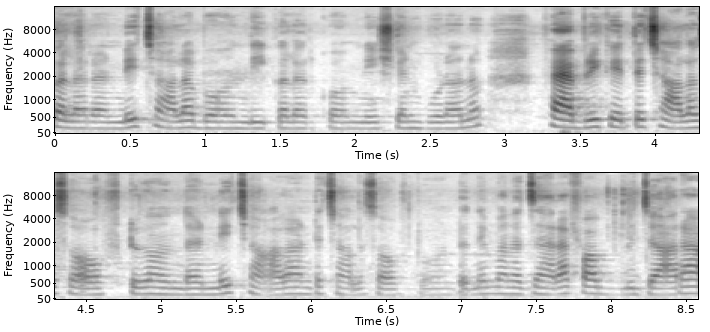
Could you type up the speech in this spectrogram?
కలర్ అండి. చాలా బాగుంది ఈ కలర్ కాంబినేషన్ కూడాను. ఫ్యాబ్రిక్ అయితే చాలా సాఫ్ట్గా ఉందండి. చాలా అంటే చాలా సాఫ్ట్గా ఉంటుంది. మన జారా ఫాబ్ జారా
